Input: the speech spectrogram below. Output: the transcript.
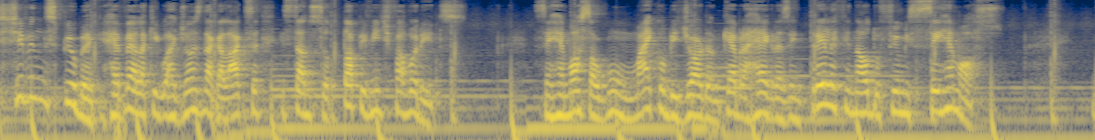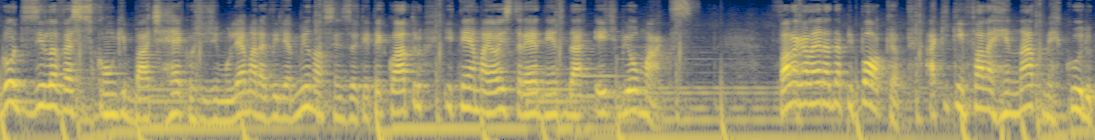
Steven Spielberg revela que Guardiões da Galáxia está no seu top 20 favoritos. Sem remorso algum, Michael B. Jordan quebra regras em trailer final do filme Sem Remorso. Godzilla vs Kong bate recorde de Mulher Maravilha 1984 e tem a maior estreia dentro da HBO Max. Fala galera da pipoca! Aqui quem fala é Renato Mercúrio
